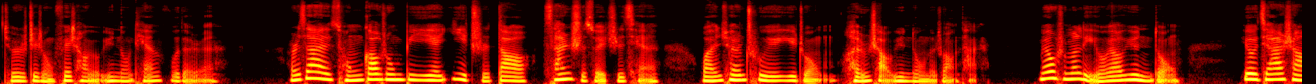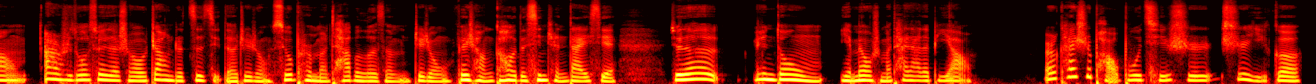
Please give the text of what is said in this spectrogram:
就是这种非常有运动天赋的人。而在从高中毕业一直到三十岁之前，完全处于一种很少运动的状态，没有什么理由要运动。又加上二十多岁的时候，仗着自己的这种 super metabolism，这种非常高的新陈代谢，觉得运动也没有什么太大的必要。而开始跑步，其实是一个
